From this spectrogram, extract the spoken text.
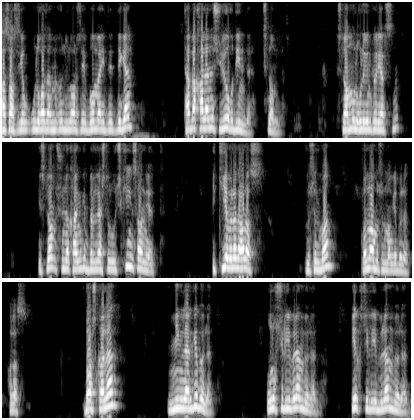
qasosiga ulug' odamni o'ldirib yuborsak bo'lmaydi degan tabaqalanish yo'q dinda islomda. Islomni ulug'ligini ko'ryapsizmi? Islom shunaqangi birlashtiruvchiki insoniyat. Ikkiga bo'ladi xolos. Musulmon va nomusulmonga bo'ladi xolos. Boshqalar minglarga bo'ladi. Urug'chilik bilan bo'ladi. Irqchilik bilan bo'ladi.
